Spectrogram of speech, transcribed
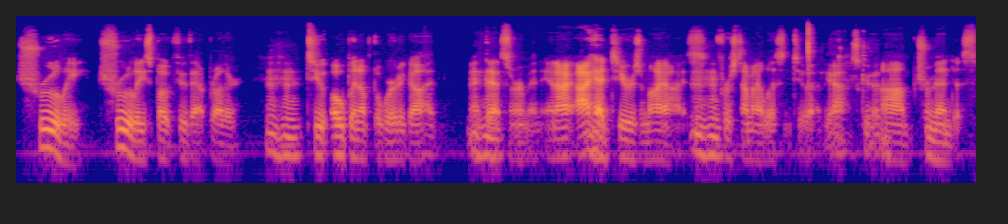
truly, truly spoke through that brother hmm to open up the Word of God at Mhm. that sermon, and I, I had tears in my eyes Mhm. first time I listened to it. Yeah, it's good. Um, tremendous.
